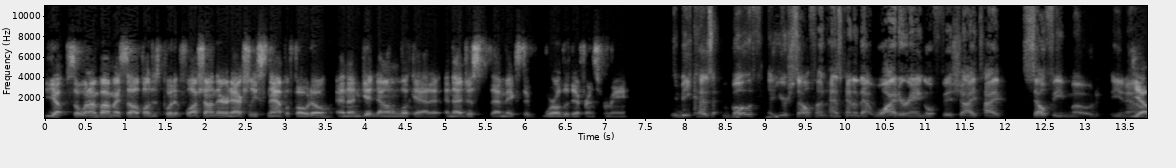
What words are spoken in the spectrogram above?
Yep. So when I'm by myself, I'll just put it flush on there and actually snap a photo and then get down and look at it. And that just that makes the world of difference for me. Because both your cell phone has kind of that wider angle fisheye type selfie mode, you know. Yep.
